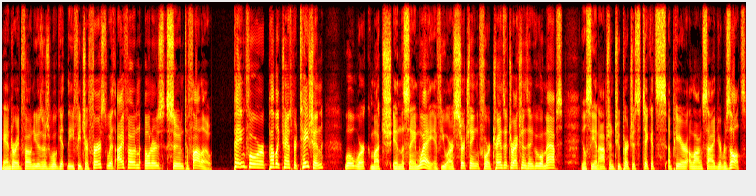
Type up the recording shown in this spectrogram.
Android phone users will get the feature first, with iPhone owners soon to follow. Paying for public transportation will work much in the same way. If you are searching for transit directions in Google Maps, you'll see an option to purchase tickets appear alongside your results.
